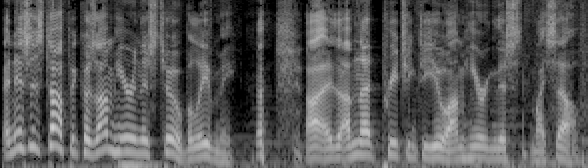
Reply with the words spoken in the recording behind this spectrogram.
And this is tough because I'm hearing this too, believe me. I, am not preaching to you, I'm hearing this myself.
